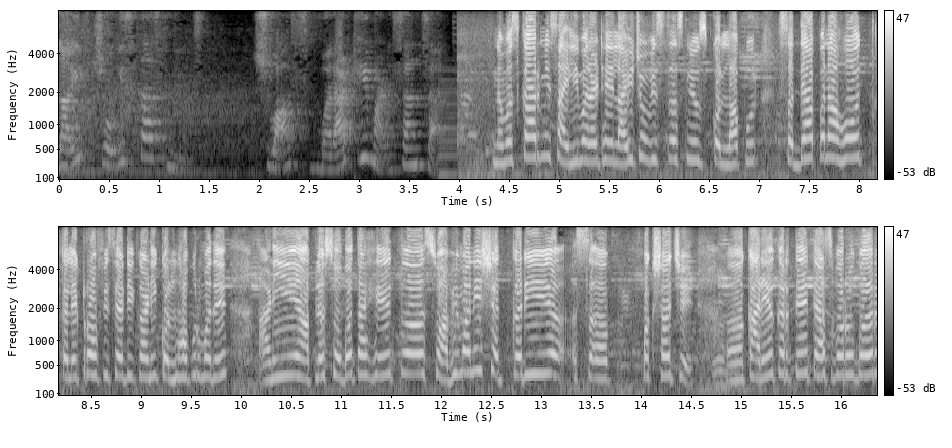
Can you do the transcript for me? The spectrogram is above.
लाईव्ह चोवीस तास न्यूज श्वास मराठी माणसांचा. नमस्कार मी सायली मराठे. लाईव्ह चोवीस तास न्यूज कोल्हापूर. सध्या आपण आहोत कलेक्टर ऑफिस या ठिकाणी कोल्हापूरमध्ये. आणि आपल्यासोबत आहेत स्वाभिमानी शेतकरी स पक्षाचे कार्यकर्ते. त्याचबरोबर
